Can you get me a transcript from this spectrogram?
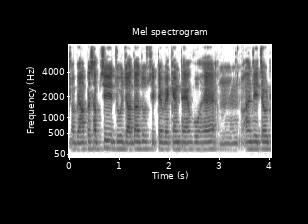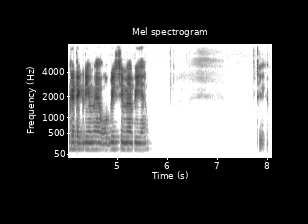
अब यहाँ पे सबसे जो ज़्यादा जो सीटें वैकेंट है, वो है अनरिजर्व कैटेगरी में ओबीसी में भी है। ठीक है।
